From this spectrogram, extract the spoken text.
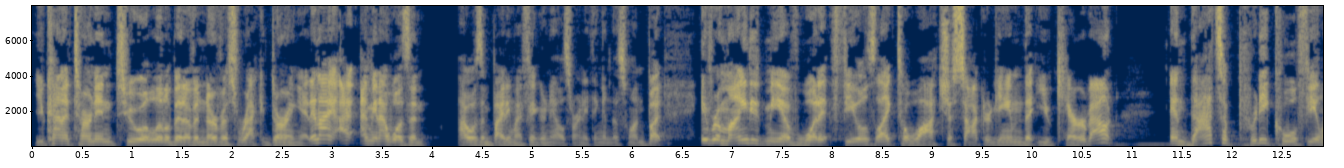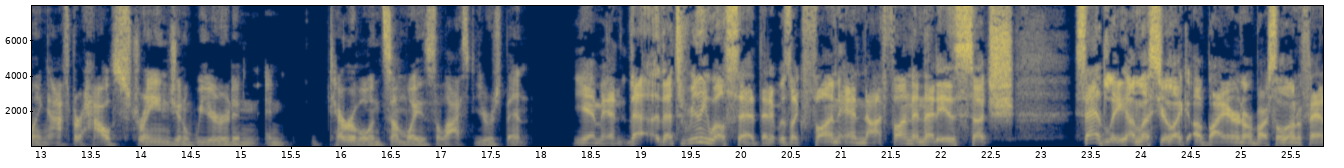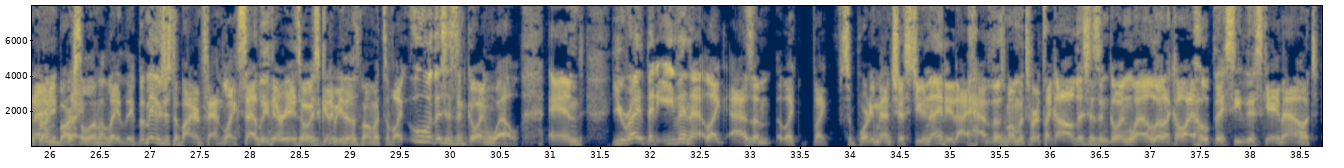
you kind of turn into a little bit of a nervous wreck during it. And I, I, I mean, I wasn't, I wasn't biting my fingernails or anything in this one, but it reminded me of what it feels like to watch a soccer game that you care about. And that's a pretty cool feeling after how strange and weird and, and terrible in some ways the last year's been. Yeah, man. That that's really well said that it was like fun and not fun and that is such Sadly, unless you're like a Bayern or Barcelona fan, and Right, Barcelona lately, but maybe just a Bayern fan. Like, sadly, there is always going to be those moments of like, ooh, this isn't going well. And you're right that even at like, as a, like, like supporting Manchester United, I have those moments where it's like, oh, this isn't going well. Or like, oh, I hope they see this game out.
